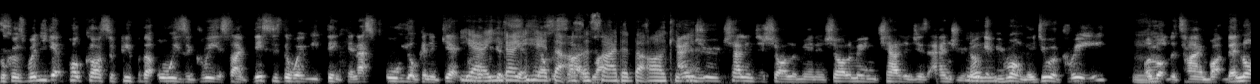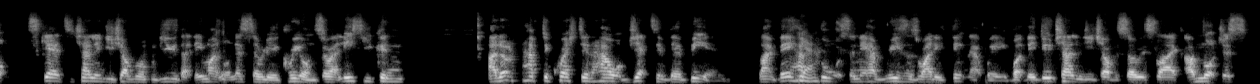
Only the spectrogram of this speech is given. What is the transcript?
because when you get podcasts of people that always agree, it's like this is the way we think, and that's all you're going to get. You're Yeah. You gonna don't hear the other Like, side of the argument. Andrew challenges Charlamagne, and Charlamagne challenges Andrew. Don't Mm. get me wrong; they do agree Mm. a lot of the time, but they're not scared to challenge each other on views that they might not necessarily agree on. So at least you can. I don't have to question how objective they're being. Like they have Yeah. thoughts and they have reasons why they think that way, but they do challenge each other. So it's like I'm not just.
